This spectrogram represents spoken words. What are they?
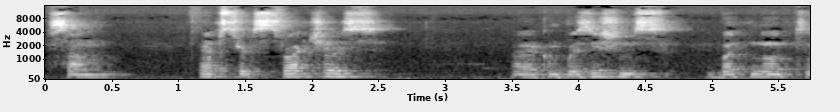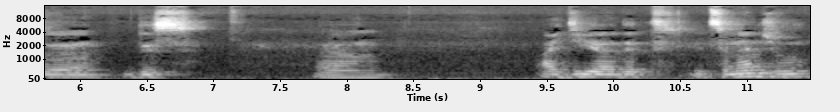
some abstract structures, uh, compositions, but not uh, this um, idea that it's an angel.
